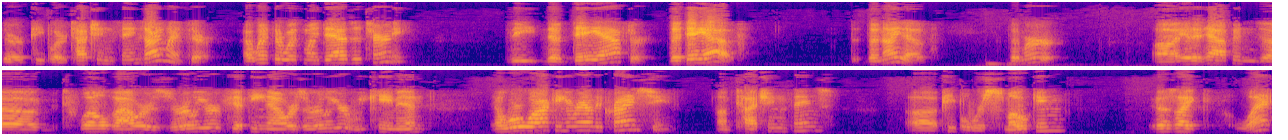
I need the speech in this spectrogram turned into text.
There, people are touching things. I went there. I went there with my dad's attorney. The the day after, the day of, the night of the murder. Uh, it had happened uh, 12 hours earlier, 15 hours earlier. We came in, and we're walking around the crime scene. I'm touching things. Uh, people were smoking. It was like, what?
